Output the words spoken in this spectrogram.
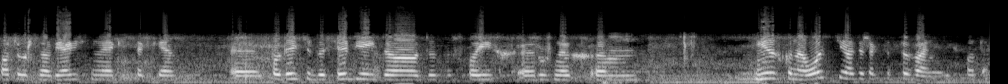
o czym rozmawialiśmy, jakieś takie e, podejście do siebie i do, do, do swoich e, różnych em, niedoskonałości, ale też akceptowanie ich. O tak.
